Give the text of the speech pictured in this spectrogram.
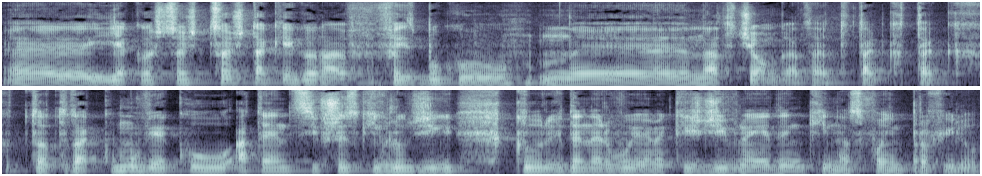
E, jakoś coś, coś takiego na Facebooku e, nadciąga. Tak, tak, tak, to, to tak mówię ku atencji wszystkich ludzi, których denerwują jakieś dziwne jedynki na swoim profilu.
